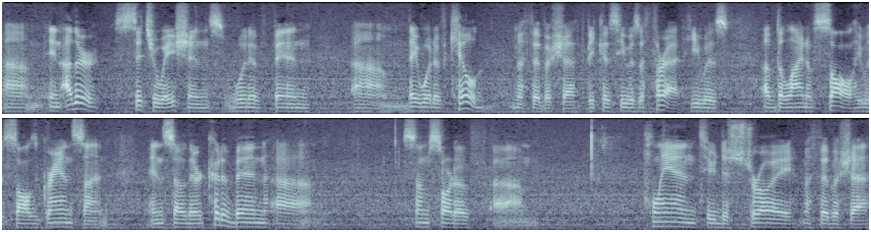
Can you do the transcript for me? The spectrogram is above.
um, in other situations, would have been, um, they would have killed Mephibosheth because he was a threat. He was of the line of Saul, he was Saul's grandson. And so there could have been uh, some sort of um, plan to destroy Mephibosheth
